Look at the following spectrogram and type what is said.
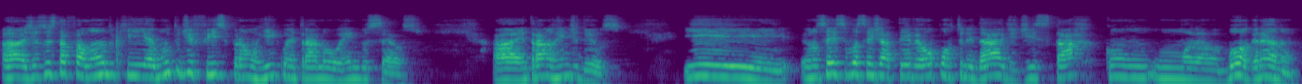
Ah, Jesus está falando que é muito difícil para um rico entrar no reino dos céus, ah, entrar no reino de Deus. E eu não sei se você já teve a oportunidade de estar com uma boa grana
